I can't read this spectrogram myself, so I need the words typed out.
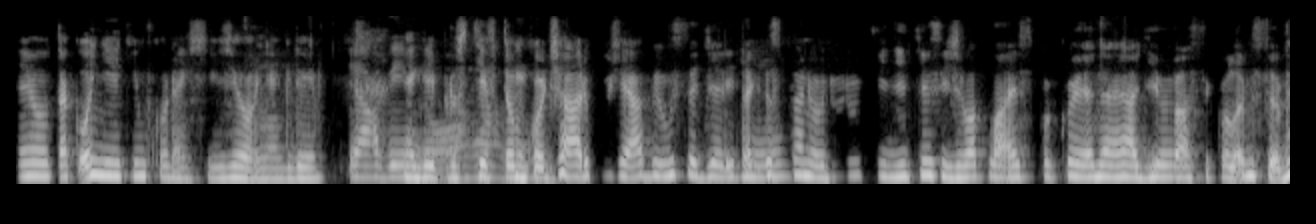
Jo, tak oni je tím konejší, že jo, někdy, Já vím, někdy no, prostě já v tom vím. kočárku, že aby useděli, tak Mhm. dostanou do ruky, dítě si žvatlá, je spokojené a dívá se kolem sebe.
